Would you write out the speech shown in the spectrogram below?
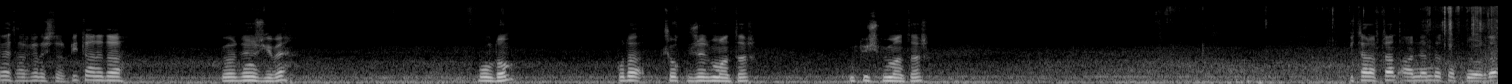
Evet arkadaşlar bir tane daha gördüğünüz gibi buldum. Bu da çok güzel bir mantar. Müthiş bir mantar. Bir taraftan annem de topluyor orada.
